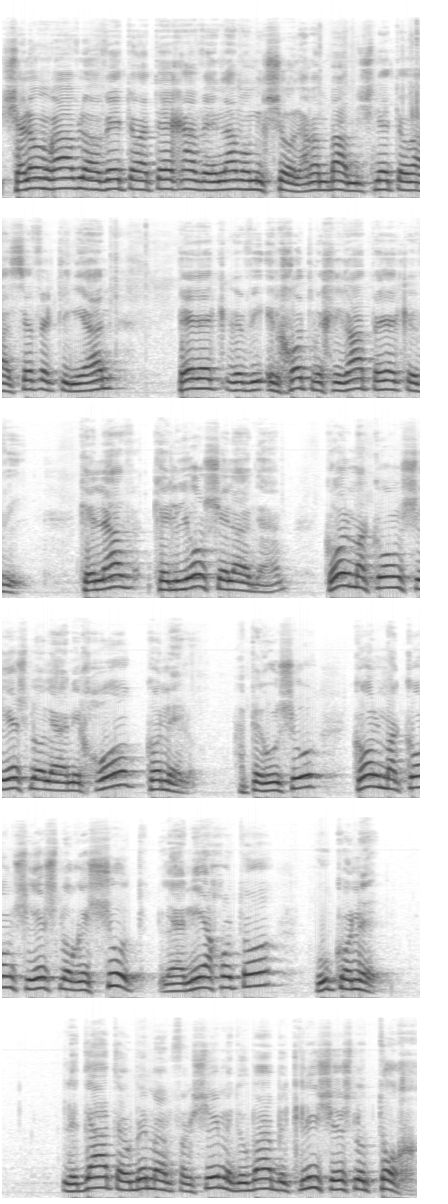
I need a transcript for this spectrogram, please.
שלום רב לא אוהב את תורתך ואין למה מכשול. הרמב"ם, משנה תורה, ספר קניין, פרק רביעי, הלכות מכירה, פרק רביעי. כליו, כליו של האדם, כל מקום שיש לו להניחו, קונה לו. הפירוש הוא, כל מקום שיש לו רשות להניח אותו, הוא קונה. לדעת הרבה מהמפרשים מדובר בכלי שיש לו תוך.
